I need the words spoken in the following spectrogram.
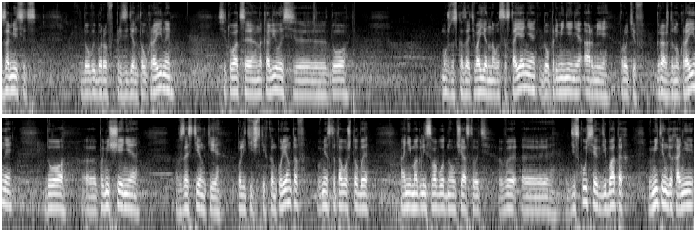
за месяц до выборов президента Украины. Ситуация накалилась э, до, можно сказать, военного состояния, до применения армии против граждан Украины, до э, помещения в застенки политических конкурентов, вместо того, чтобы они могли свободно участвовать в э, дискуссиях, дебатах, в митингах, они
